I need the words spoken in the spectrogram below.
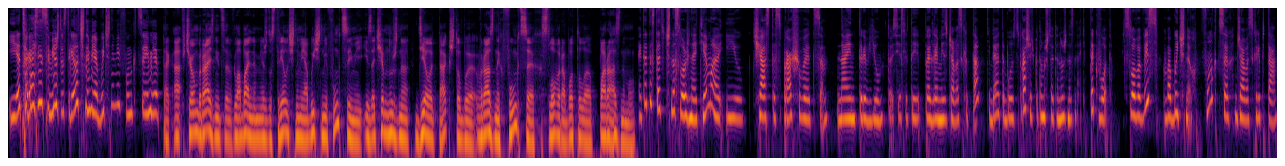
И это разница между стрелочными и обычными функциями. Так, а в чем разница в глобальном между стрелочными и обычными функциями? И зачем нужно делать так, чтобы в разных функциях слово работало по-разному? Это достаточно сложная тема, и часто спрашивается на интервью. То есть, если ты программист JavaScript, тебя это будут спрашивать, потому что это нужно знать. Так вот, Слово this в обычных функциях JavaScript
